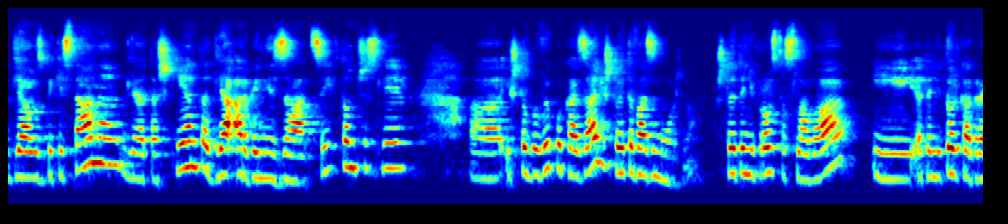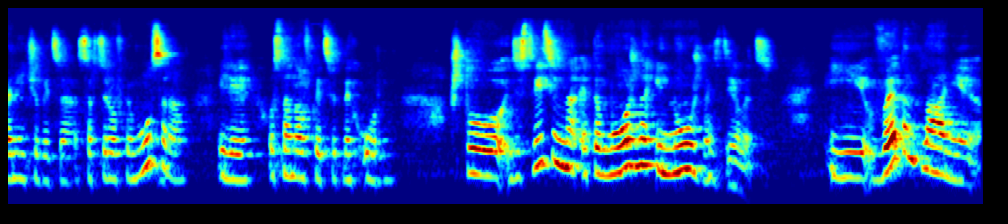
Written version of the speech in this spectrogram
для Узбекистана, для Ташкента, для организаций в том числе, э, и чтобы вы показали, что это возможно, что это не просто слова, и это не только ограничивается сортировкой мусора или установкой цветных урн, что действительно это можно и нужно сделать. И в этом плане,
